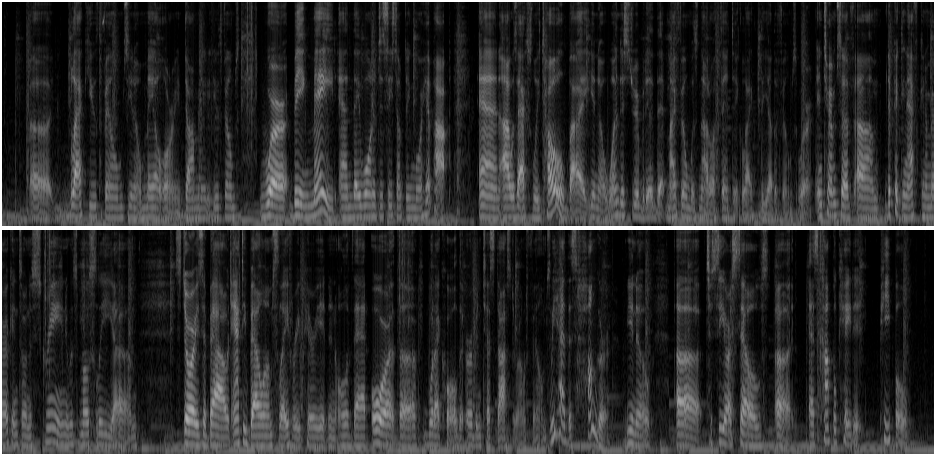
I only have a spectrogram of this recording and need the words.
uh, black youth films, you know, male-oriented dominated youth films were being made and they wanted to see something more hip hop. And I was actually told by, you know, one distributor that my film was not authentic like the other films were. In terms of um, depicting African Americans on the screen, it was mostly um, stories about antebellum slavery period and all of that, or the what I call the urban testosterone films. We had this hunger, you know, uh, to see ourselves uh, as complicated people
